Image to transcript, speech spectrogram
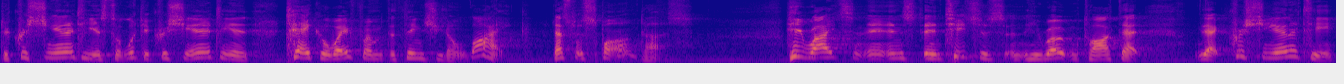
to Christianity, is to look at Christianity and take away from it the things you don't like. That's what Spong does. He writes and, and, and, teaches, and he wrote and taught that that Christianity,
